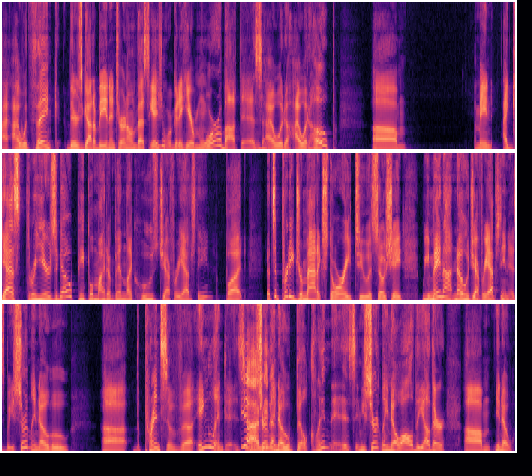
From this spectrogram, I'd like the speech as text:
I I would think there's got to be an internal investigation. We're going to hear more about this. I would I would hope. Um, I mean, I guess three years ago, people might have been like, who's Jeffrey Epstein? But that's a pretty dramatic story to associate. We may not know who Jeffrey Epstein is, but you certainly know who uh, the Prince of uh, England is. Yeah, you I certainly I- know who Bill Clinton is, and you certainly know all the other, um, you know,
